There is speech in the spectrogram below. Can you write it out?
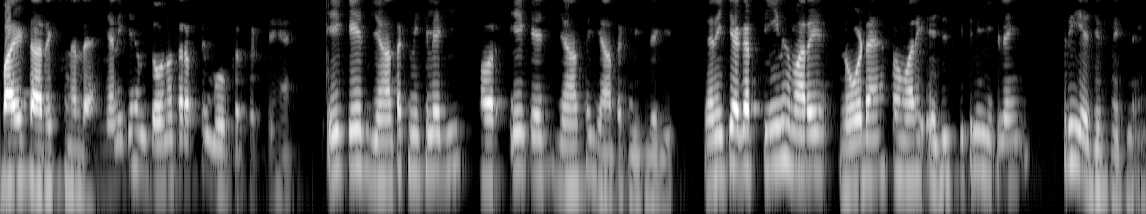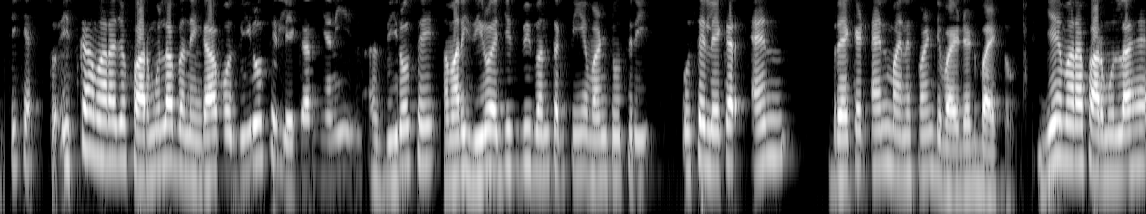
बाई डायरेक्शनल है, यानी कि हम दोनों तरफ़ से मूव कर सकते हैं। एक एज यहाँ तक निकलेगी और एक एज यहाँ से यहाँ तक निकलेगी। यानी कि अगर तीन हमारे नोड हैं तो हमारी एजेस कितनी निकलेंगी? थ्री एजेस निकलेंगे ठीक है? सो so, इसका हमारा जो फार्मूला बनेगा वो ज़ीरो से लेकर यानी ज़ीरो से हमारी ज़ीरो एजेस भी बन सकती हैं वन टू थ्री उससे लेकर N bracket N minus one divided by two ये हमारा फार्मूला है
